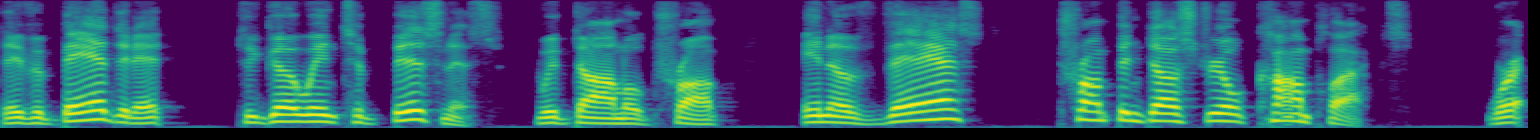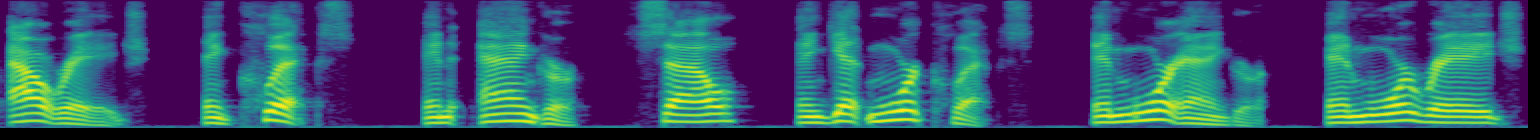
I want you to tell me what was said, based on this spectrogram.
They've abandoned it to go into business with Donald Trump in a vast Trump industrial complex where outrage and clicks and anger sell and get more clicks and more anger and more rage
